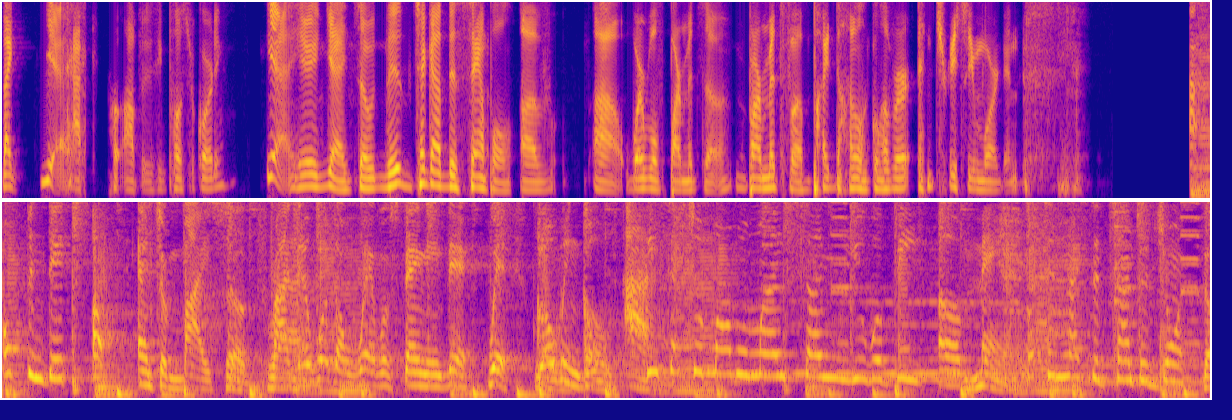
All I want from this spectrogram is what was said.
Like yeah, After obviously post recording. Yeah, yeah. So th- check out this sample of uh, "Werewolf Bar Mitzvah" Bar Mitzvah by Donald Glover and Tracy Morgan. I opened it up, and to my surprise, there was a werewolf standing there with glowing gold eyes. He said, Tomorrow, my son, you will be a man. But tonight's the time to join the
